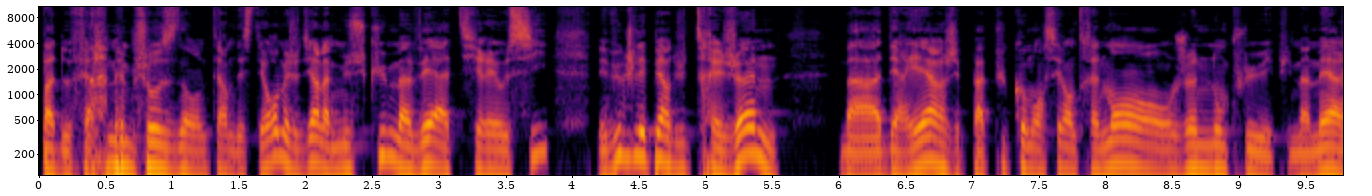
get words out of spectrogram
pas de faire la même chose dans le terme des stéros, mais je veux dire la muscu m'avait attiré aussi. Mais vu que je l'ai perdu très jeune, bah derrière j'ai pas pu commencer l'entraînement jeune non plus. Et puis ma mère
